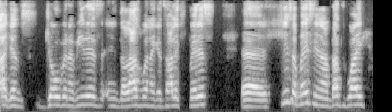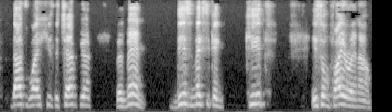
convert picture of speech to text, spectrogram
against Joe Benavidez and the last one against Alex Perez. Uh, he's amazing, and that's why that's why he's the champion. But man, this Mexican kid is on fire right now.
